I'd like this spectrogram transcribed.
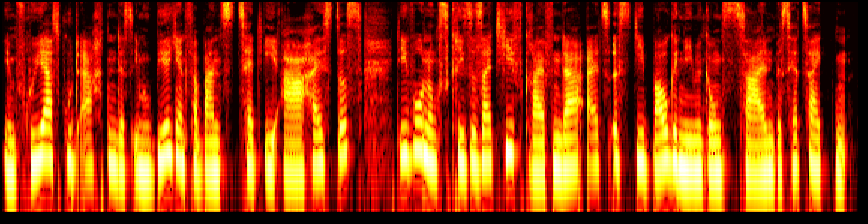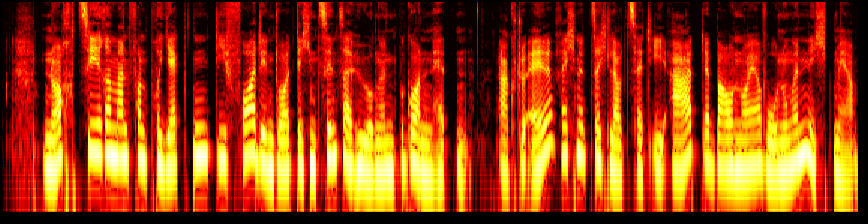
Im Frühjahrsgutachten des Immobilienverbands ZIA heißt es, die Wohnungskrise sei tiefgreifender, als es die Baugenehmigungszahlen bisher zeigten. Noch zehre man von Projekten, die vor den deutlichen Zinserhöhungen begonnen hätten. Aktuell rechnet sich laut ZIA der Bau neuer Wohnungen nicht mehr.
